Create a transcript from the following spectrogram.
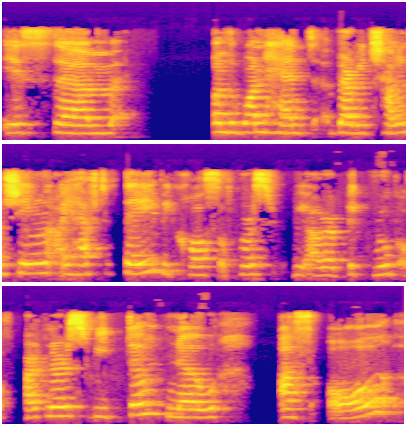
is um, on the one hand, very challenging, I have to say, because of course we are a big group of partners. We don't know us all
